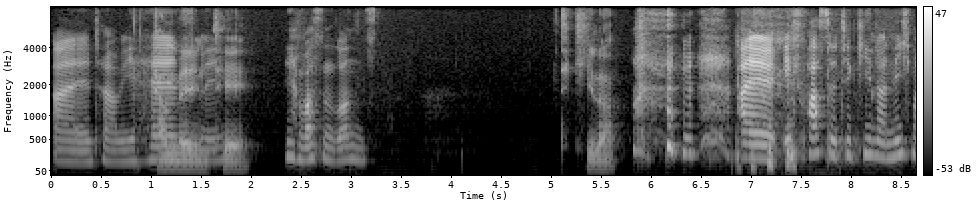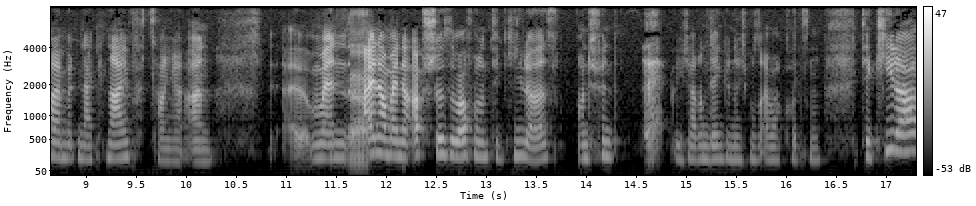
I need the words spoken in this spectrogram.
Alter, wie hässlich. Kamillentee. Ja, was denn sonst? Tequila. Ey, ich fasse Tequila nicht mal mit einer Kneifzange an. Äh, Mein, Ja. Einer meiner Abstöße war von Tequilas. Und ich finde, äh, wenn ich daran denke, ne, ich muss einfach kotzen. Tequila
